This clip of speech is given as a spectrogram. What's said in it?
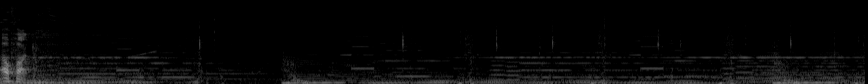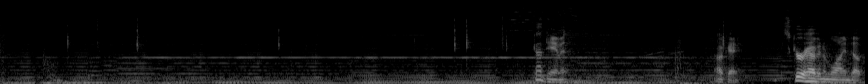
Oh, fuck. God damn it. Okay. Screw having him lined up.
